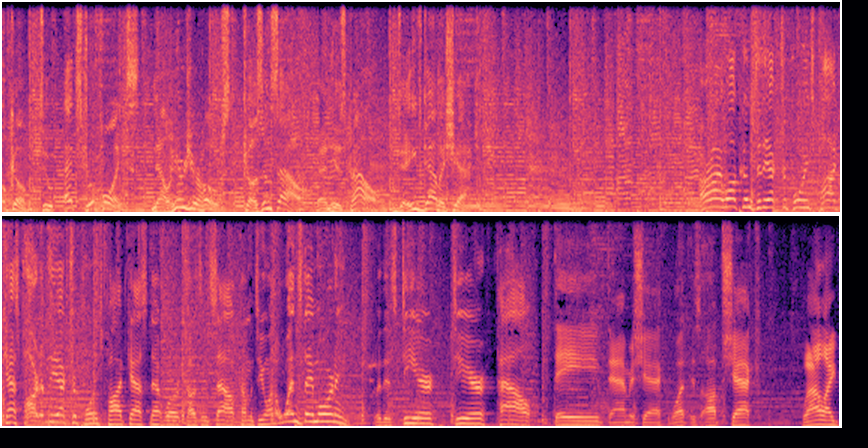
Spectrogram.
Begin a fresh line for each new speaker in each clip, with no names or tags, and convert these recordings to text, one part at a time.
Welcome to Extra Points. Now here's your host, Cousin Sal, and his pal, Dave Dameshek.
All right, welcome to the Extra Points Podcast, part of the Extra Points Podcast Network. Cousin Sal coming to you on a Wednesday morning with his dear, dear pal, Dave Dameshek. What is up, Shaq?
Well, I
